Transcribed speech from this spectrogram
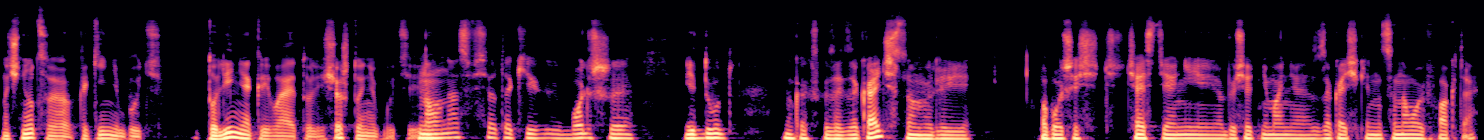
начнется какие-нибудь то линия кривая, то ли еще что-нибудь. и- Но у нас все-таки больше идут, ну как сказать, за качеством или по большей части они обращают внимание заказчики на ценовой фактор.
